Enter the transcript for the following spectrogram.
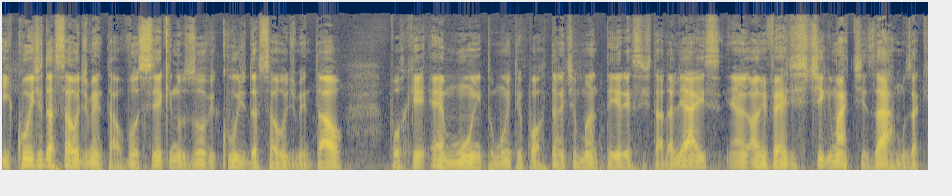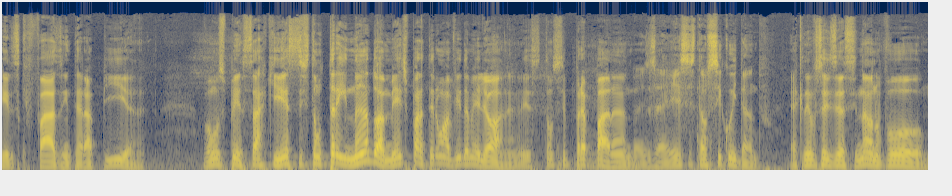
E cuide da saúde mental. Você que nos ouve, cuide da saúde mental porque é muito, muito importante manter esse estado. Aliás, ao invés de estigmatizarmos aqueles que fazem terapia, vamos pensar que esses estão treinando a mente para ter uma vida melhor, né? Esses estão se preparando. Pois é, esses estão se cuidando. É que nem você dizer assim, não, não vou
